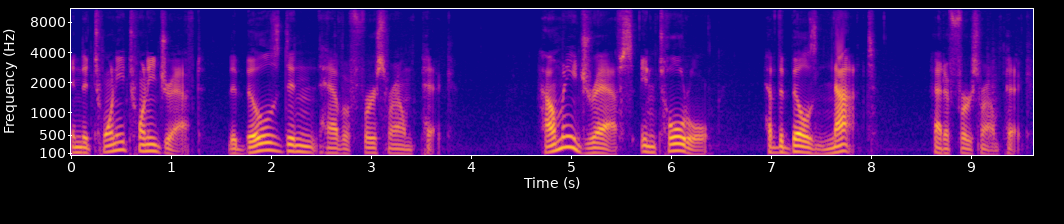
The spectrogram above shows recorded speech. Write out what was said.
In the 2020 draft, the Bills didn't have a first round pick. How many drafts in total have the Bills not had a first round pick?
